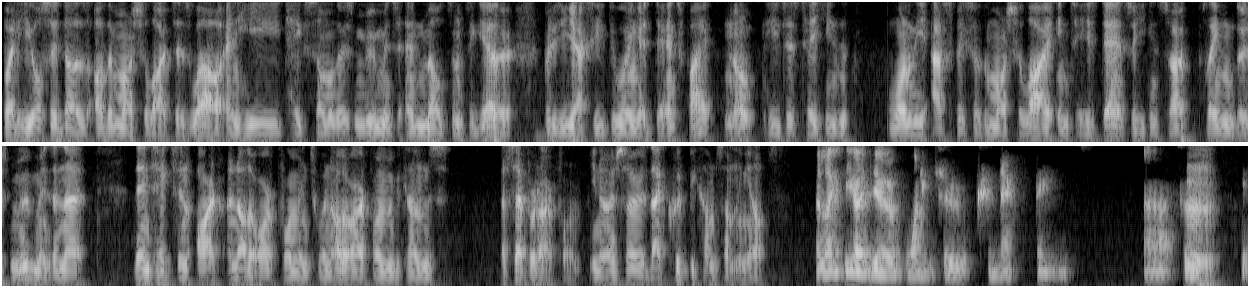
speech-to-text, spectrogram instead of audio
but he also does other martial arts as well, and he takes some of those movements and melds them together. But is he actually doing a dance fight? No, he's just taking one of the aspects of the martial art into his dance, so he can start playing those movements, and that then takes an art, another art form into another art form, and becomes a separate art form. You know, so that could become something else. I like the idea of wanting to connect things. Uh, for, Hmm.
